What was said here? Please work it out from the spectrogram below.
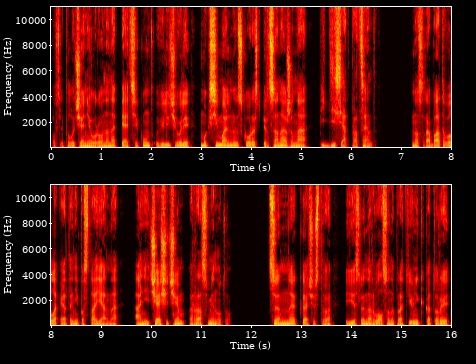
После получения урона на 5 секунд увеличивали максимальную скорость персонажа на 50%. Но срабатывало это не постоянно, а не чаще, чем раз в минуту. Ценное качество, если нарвался на противника, который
